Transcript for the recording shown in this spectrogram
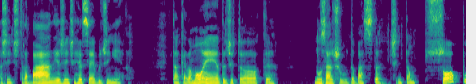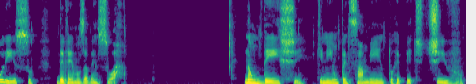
A gente trabalha e a gente recebe o dinheiro. Então, aquela moeda de troca nos ajuda bastante. Então, só por isso devemos abençoar. Não deixe que nenhum pensamento repetitivo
